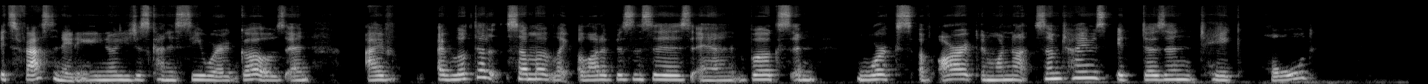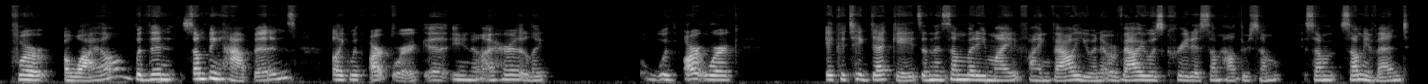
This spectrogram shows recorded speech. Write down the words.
it's fascinating you know you just kind of see where it goes. And i've i've looked at some of like a lot of businesses and books and works of art and whatnot. Sometimes it doesn't take hold for a while but then something happens like with artwork uh, you know i heard like with artwork it could take decades and then somebody might find value in it or value is created somehow through some some some event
